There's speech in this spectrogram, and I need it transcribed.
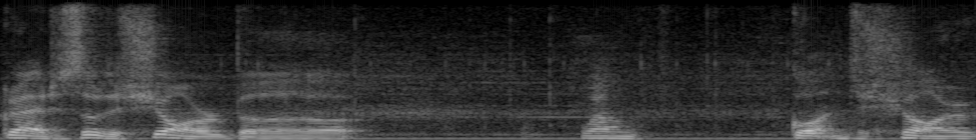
Granted, so did Char, but haven't gotten to Char.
